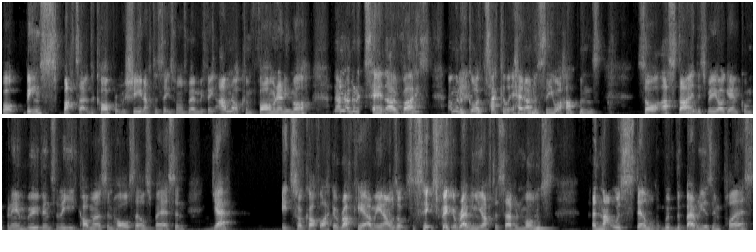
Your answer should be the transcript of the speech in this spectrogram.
But being spat out of the corporate machine after six months made me think, I'm not conforming anymore. I'm not going to take that advice. I'm going to go and tackle it head on and see what happens. So I started this video game company and moved into the e-commerce and wholesale space. And yeah, it took off like a rocket. I mean, I was up to six figure revenue after seven months. And that was still with the barriers in place.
